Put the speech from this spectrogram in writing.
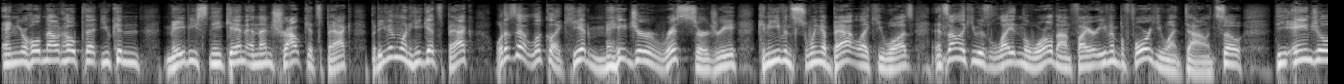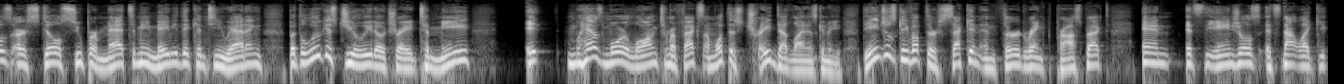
And you're holding out hope that you can maybe sneak in and then Trout gets back. But even when he gets back, what does that look like? He had major wrist surgery. Can he even swing a bat like he was? And it's not like he was lighting the world on fire even before he went down. So the Angels are still super mad to me. Maybe they continue adding. But the Lucas Giolito trade, to me, it has more long term effects on what this trade deadline is going to be. The Angels gave up their second and third ranked prospect, and it's the Angels. It's not like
